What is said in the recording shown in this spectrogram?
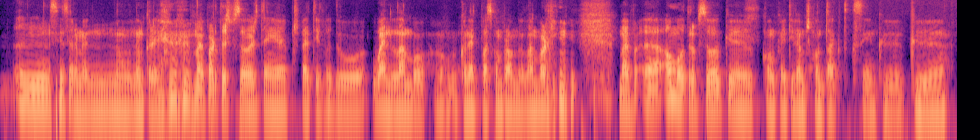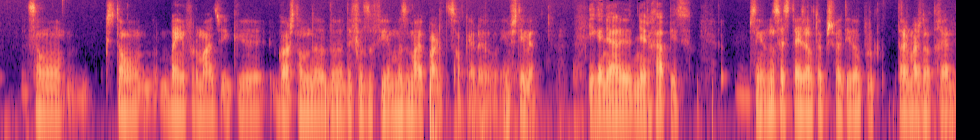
Hum, sinceramente, não, não creio. A maior parte das pessoas tem a perspectiva do when Lambo, quando é que posso comprar o meu Lamborghini. Mas, uh, há uma outra pessoa que, com quem tivemos contacto que sim, que, que são que estão bem informados e que gostam da filosofia, mas a maior parte só quer investimento. E ganhar dinheiro rápido. Sim, não sei se tens a outra perspectiva porque estás mais no terreno.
